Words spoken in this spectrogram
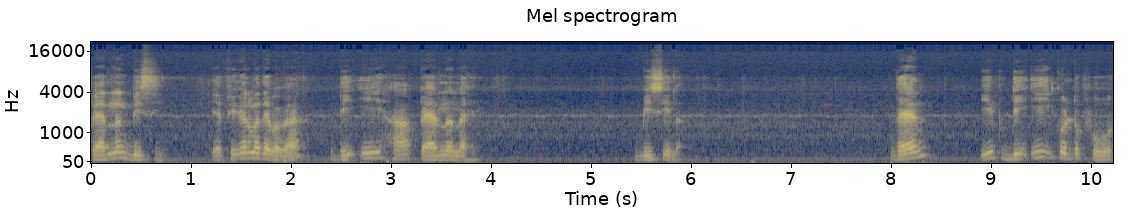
parallel B C या फिगरमध्ये बघा डी ई e हा पॅरल आहे BC. Then if DE equal to 4,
